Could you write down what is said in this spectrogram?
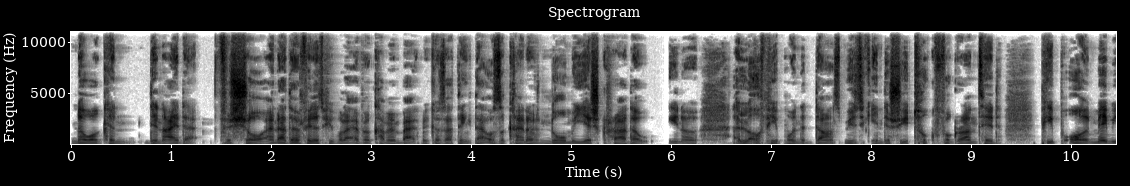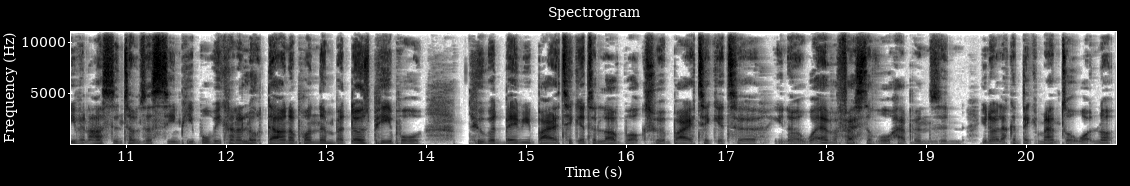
No one can deny that for sure. And I don't think those people are ever coming back because I think that was a kind of normie-ish crowd that you know a lot of people in the dance music industry took for granted. People, or maybe even us, in terms of seeing people, we kind of look down upon them. But those people who would maybe buy a ticket to Lovebox, who would buy a ticket to you know whatever festival happens in you know like a Dekmantel or whatnot,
